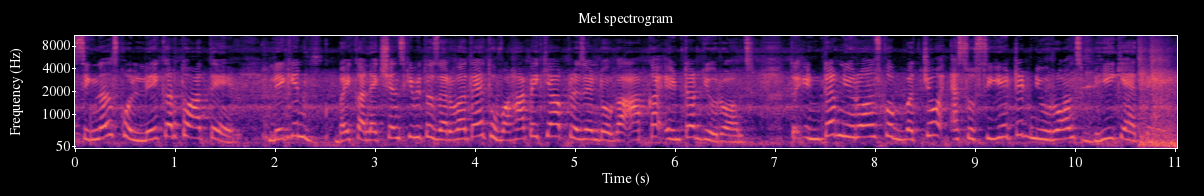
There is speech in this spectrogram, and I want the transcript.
सिग्नल्स को लेकर तो आते हैं, लेकिन भाई कनेक्शंस की भी तो ज़रूरत है तो वहाँ पे क्या प्रेजेंट होगा? आपका इंटर न्यूरॉन्स तो इंटर न्यूरॉन्स को बच्चों एसोसिएटेड न्यूरॉन्स भी कहते हैं।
